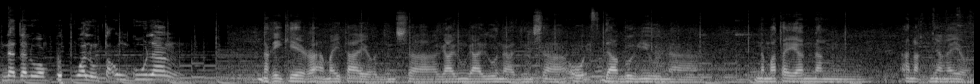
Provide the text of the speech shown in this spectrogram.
na 28 taong gulang. nakikiramay tayo dun sa gagong-gago na dun sa OFW na namatayan ng anak niya ngayon.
